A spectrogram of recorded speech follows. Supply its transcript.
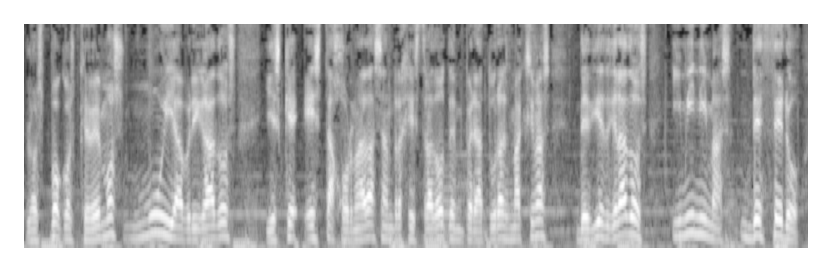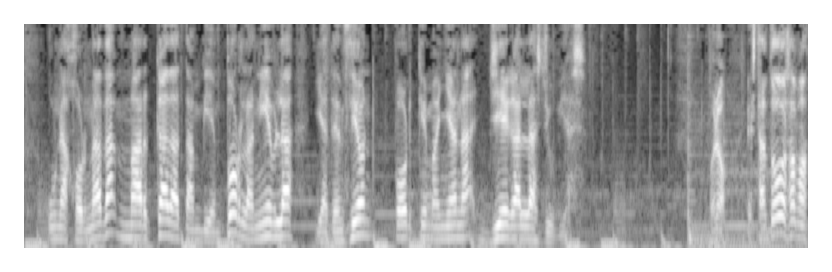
los pocos que vemos muy abrigados y es que esta jornada se han registrado temperaturas máximas de 10 grados y mínimas de cero. Una jornada marcada también por la niebla y atención porque mañana llegan las lluvias. Bueno, están todos avanzando.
